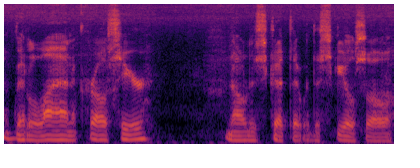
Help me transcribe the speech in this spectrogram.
I've got a line across here I'll just cut that with a skill saw.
